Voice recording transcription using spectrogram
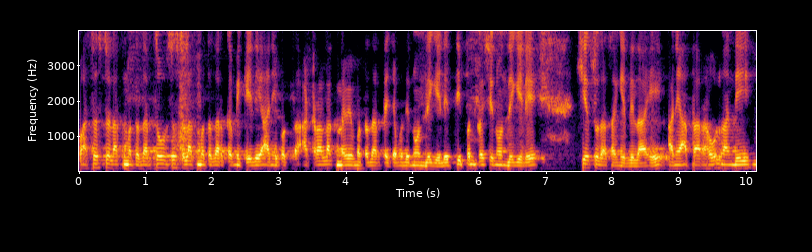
पासष्ट लाख मतदार चौसष्ट लाख मतदार कमी केले आणि फक्त अठरा लाख नवे मतदार त्याच्यामध्ये नोंदले गेले. ती पण कसे नोंदले गेले? हे सुद्धा सांगितलेलं आहे. आणि आता राहुल गांधी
